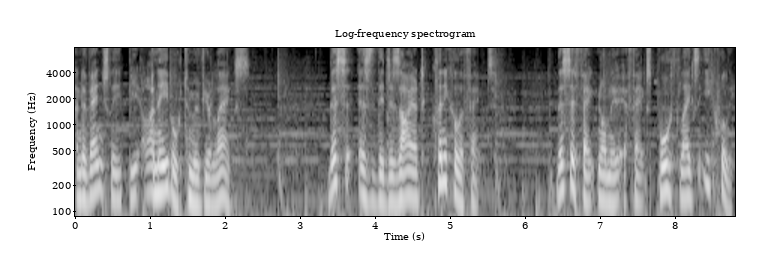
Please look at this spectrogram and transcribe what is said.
and eventually be unable to move your legs. This is the desired clinical effect. This effect normally affects both legs equally.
